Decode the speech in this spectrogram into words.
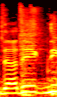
dat ik niet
